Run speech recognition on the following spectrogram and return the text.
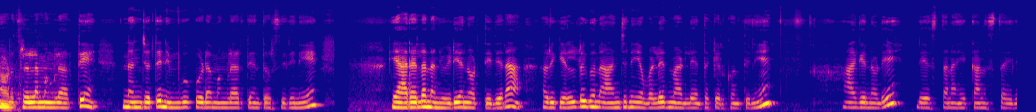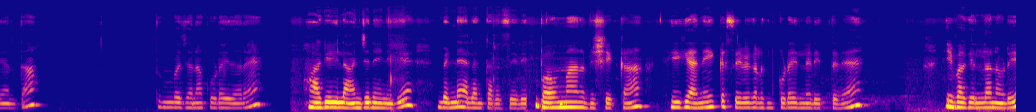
ನೋಡಿದ್ರಲ್ಲ ಮಂಗಳಾರತಿ? ನನ್ನ ಜೊತೆ ನಿಮಗೂ ಕೂಡ ಮಂಗಳಾರತಿ ಅಂತ ತೋರಿಸಿದ್ದೀನಿ ಯಾರೆಲ್ಲ ನನ್ನ ವಿಡಿಯೋ ನೋಡ್ತಿದ್ದೀರಾ, ಅವ್ರಿಗೆಲ್ರಿಗೂ ನಾನು ಆಂಜನೇಯ ಒಳ್ಳೇದು ಮಾಡಲಿ ಅಂತ ಕೇಳ್ಕೊತೀನಿ. ಹಾಗೆ ನೋಡಿ, ದೇವಸ್ಥಾನ ಹೇಗೆ ಕಾಣಿಸ್ತಾ ಇದೆ ಅಂತ. ತುಂಬ ಜನ ಕೂಡ ಇದ್ದಾರೆ ಹಾಗೆ ಇಲ್ಲಿ ಆಂಜನೇಯನಿಗೆ ಬೆಣ್ಣೆ ಅಲಂಕಾರ ಸೇವೆ. ಅಭಿಷೇಕ ಹೀಗೆ ಅನೇಕ ಸೇವೆಗಳನ್ನು ಕೂಡ ಇಲ್ಲಿ ನಡೆಯುತ್ತವೆ. ಇವಾಗೆಲ್ಲ ನೋಡಿ,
